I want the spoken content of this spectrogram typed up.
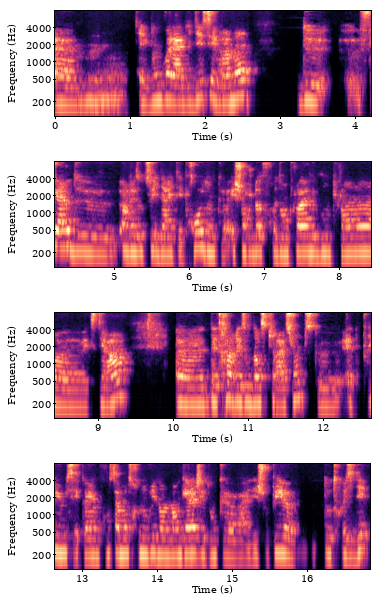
et donc voilà, l'idée c'est vraiment de euh, faire de, un réseau de solidarité pro, donc euh, échange d'offres d'emploi, le bon plan, euh, etc. d'être un réseau d'inspiration, puisque être plume, c'est quand même constamment se renouveler dans le langage et donc aller choper d'autres idées.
